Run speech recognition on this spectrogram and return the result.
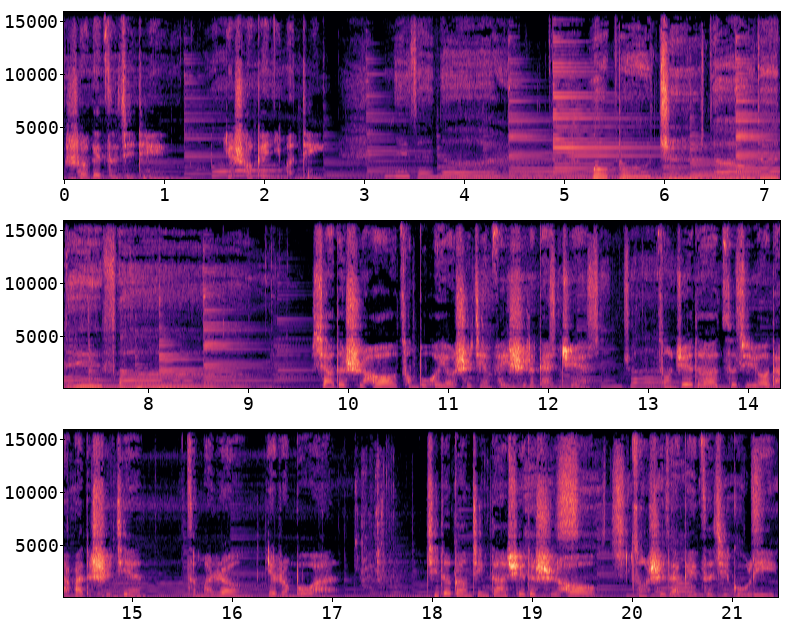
说给自己听，也说给你们听。你在哪？我不知道的地方。小的时候，从不会有时间飞逝的感觉，总觉得自己有大把的时间，怎么扔也扔不完。记得刚进大学的时候，总是在给自己鼓励，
